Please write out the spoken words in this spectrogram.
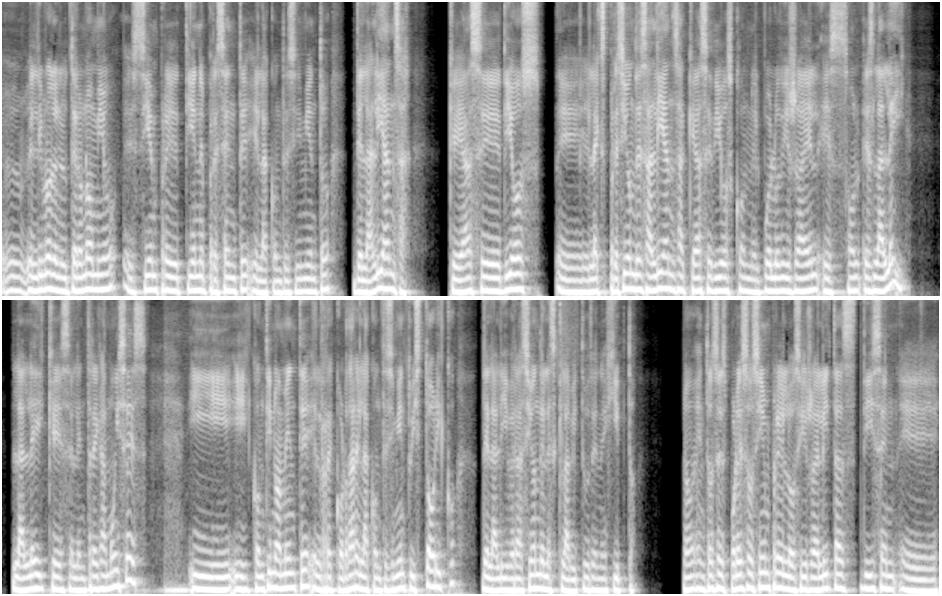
Eh, el libro del Deuteronomio siempre tiene presente el acontecimiento de la alianza que hace Dios, la expresión de esa alianza que hace Dios con el pueblo de Israel es, es la ley, la ley que se le entrega a Moisés y, continuamente el recordar el acontecimiento histórico de la liberación de la esclavitud en Egipto. ¿no? Entonces, por eso siempre los israelitas dicen, eh,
